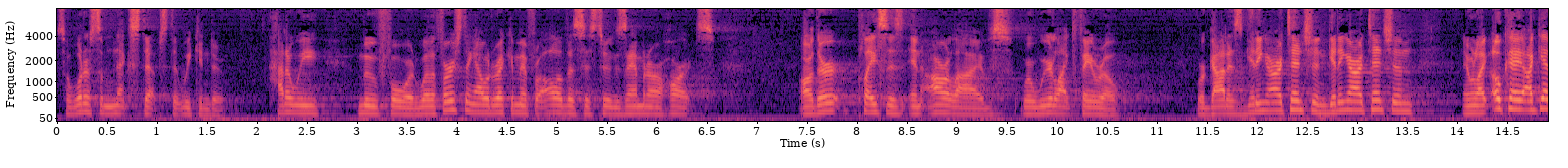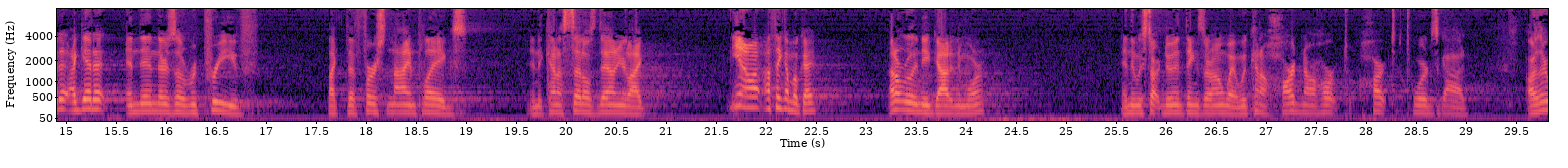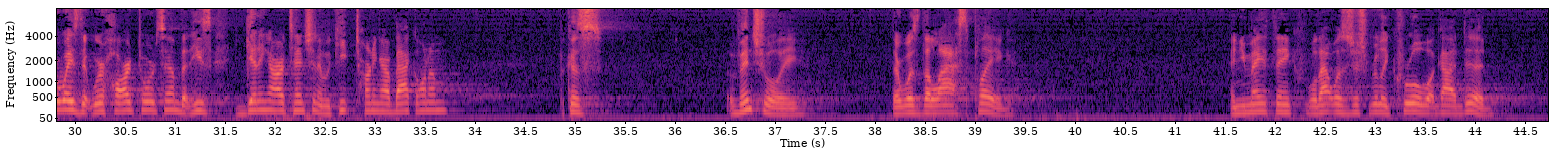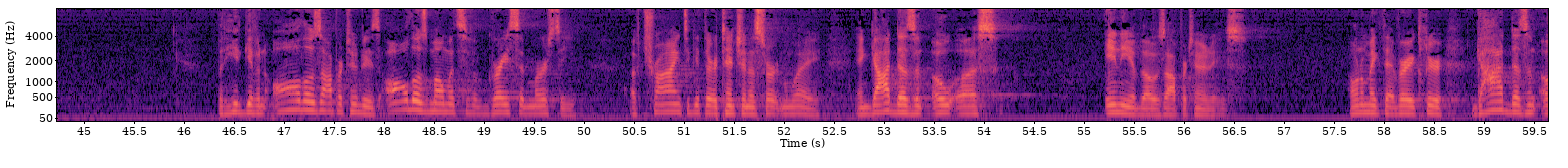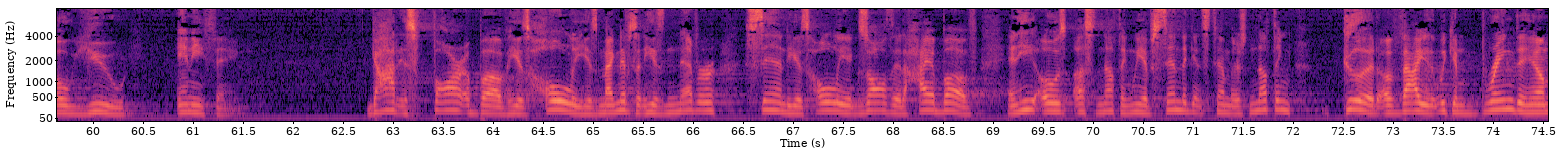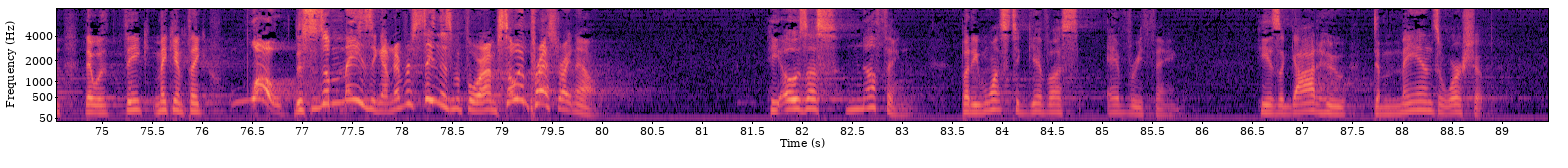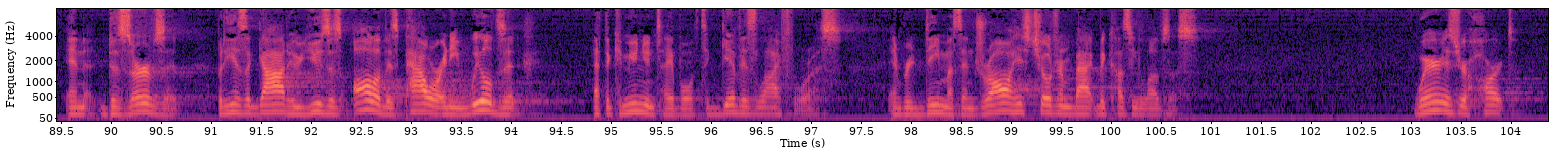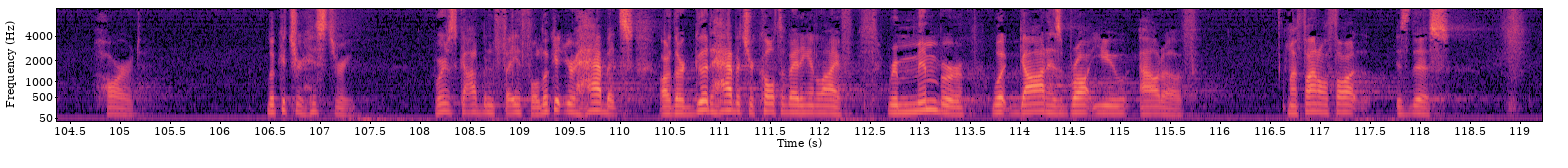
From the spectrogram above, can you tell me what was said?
So, what are some next steps that we can do? How do we move forward? Well, the first thing I would recommend for all of us is to examine our hearts. Are there places in our lives where we're like Pharaoh, where God is getting our attention, getting our attention, and we're like, okay, I get it, I get it, and then there's a reprieve, like the first nine plagues and it kind of settles down, you're like, you know what, I think I'm okay. I don't really need God anymore. And then we start doing things our own way. We kind of harden our heart, heart towards God. Are there ways that we're hard towards Him, that He's getting our attention and we keep turning our back on Him? Because eventually, there was the last plague. And you may think, well, that was just really cruel what God did. But He had given all those opportunities, all those moments of grace and mercy, of trying to get their attention a certain way. And God doesn't owe us any of those opportunities. I want to make that very clear. God doesn't owe you anything. God is far above. He is holy. He is magnificent. He has never sinned. He is holy, exalted, high above, and He owes us nothing. We have sinned against Him. There's nothing good of value that we can bring to Him that would think, make Him think, Whoa, this is amazing. I've never seen this before. I'm so impressed right now. He owes us nothing, but He wants to give us everything. He is a God who demands worship and deserves it, but He is a God who uses all of His power and He wields it at the communion table to give His life for us and redeem us and draw His children back because He loves us. Where is your heart hard? Look at your history. Where's God been faithful? Look at your habits. Are there good habits you're cultivating in life? Remember what God has brought you out of. My final thought is this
